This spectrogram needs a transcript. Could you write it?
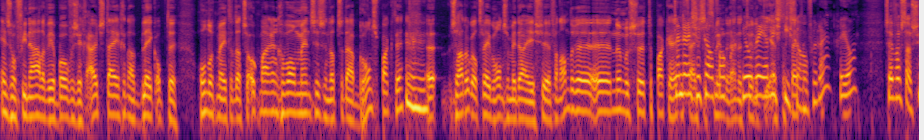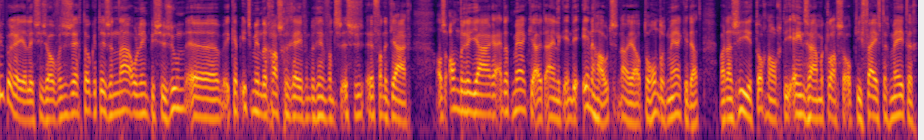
in zo'n finale weer boven zich uitstijgen. Nou, het bleek op de 100 meter dat ze ook maar een gewoon mens is. En dat ze daar brons pakte. Mm -hmm. uh, ze had ook al twee bronzen medailles uh, van andere nummers te pakken. En daar is ze zelf ook heel realistisch over, hè, Gio? Zij was daar super realistisch over. Ze zegt ook, het is een na-Olympisch seizoen. Uh, ik heb iets minder gas gegeven in het begin van het, van het jaar als andere jaren. En dat merk je uiteindelijk in de inhoud. Nou ja, op de 100 merk je dat. Maar dan zie je toch nog die eenzame klasse op die 50 meter...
